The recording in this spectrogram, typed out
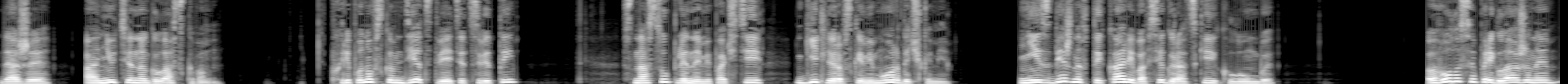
даже анютино-глазковым. В хрипуновском детстве эти цветы с насупленными почти гитлеровскими мордочками неизбежно втыкали во все городские клумбы. Волосы приглажены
